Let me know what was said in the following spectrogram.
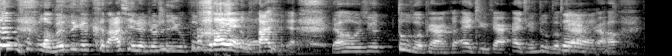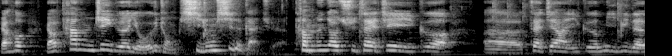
我们这个柯达先生就是一个武打 演员 武打演员，然后就动作片和爱情片、爱情动作片然后然后然后他们这个有一种戏中戏的感觉，他们要去在这一个呃，在这样一个密闭的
